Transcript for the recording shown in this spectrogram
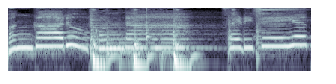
బంగారు కొండ సడి చేయకుండా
